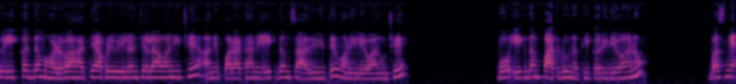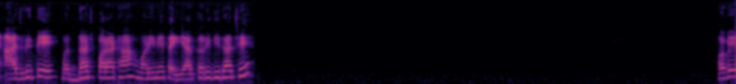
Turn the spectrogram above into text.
તો એકદમ હળવા હાથે આપણે વેલણ ચલાવવાની છે અને પરાઠાને એકદમ સારી રીતે વણી લેવાનું છે. બહુ એકદમ પાતળું નથી કરી દેવાનું. બસ મેં આ જ રીતે બધા જ પરાઠા વણીને તૈયાર કરી દીધા છે. હવે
